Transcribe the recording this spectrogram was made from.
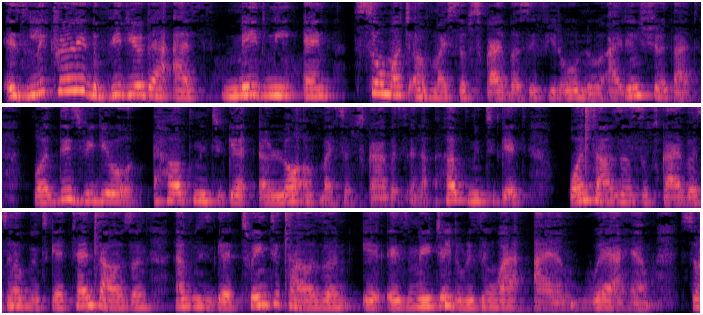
It's literally the video that has made me earn so much of my subscribers. If you don't know, I didn't show that, but this video helped me to get a lot of my subscribers and helped me to get 1,000 subscribers, helped me to get 10,000, helped me to get 20,000. It is major the reason why I am where I am. So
